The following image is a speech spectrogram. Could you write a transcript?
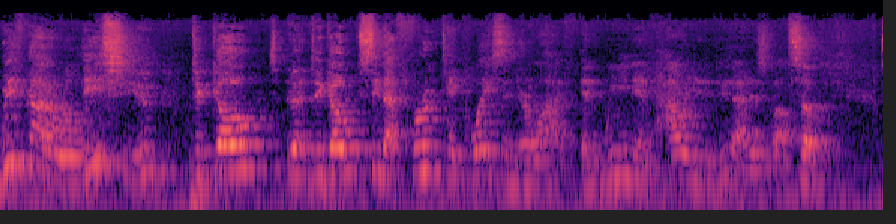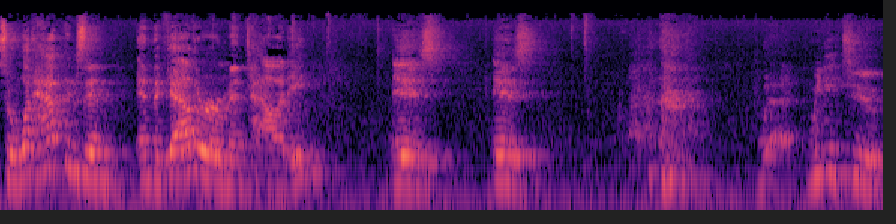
We've got to release you to go to go see that fruit take place in your life, and we need to empower you to do that as well. So, so what happens in in the gatherer mentality is is we need to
